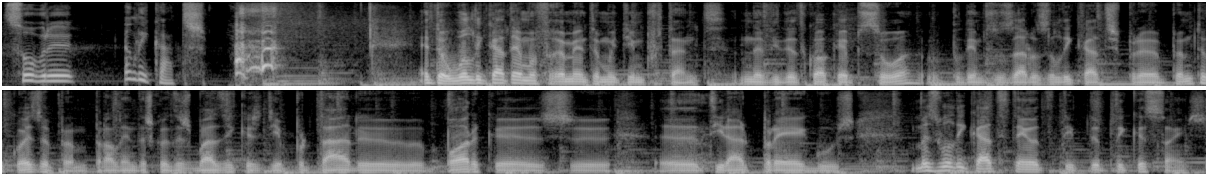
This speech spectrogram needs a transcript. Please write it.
sobre alicates. Então, o alicate é uma ferramenta muito importante na vida de qualquer pessoa. Podemos usar os alicates para, para muita coisa, para, para além das coisas básicas de apertar eh, porcas, eh, eh, tirar pregos. Mas o alicate tem outro tipo de aplicações.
